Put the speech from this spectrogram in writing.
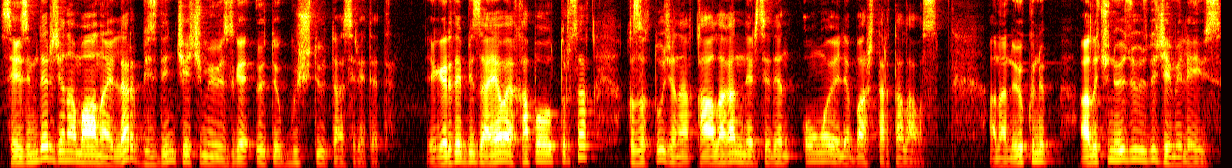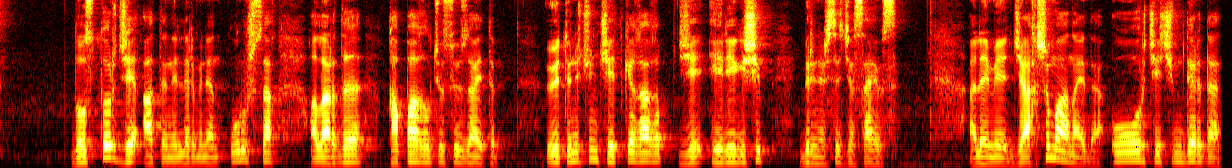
Сезимдер жана маанайлар биздин чечимибизге өтө күчтүү таасир этет. Эгерде биз аябай капа болуп турсак кызыктуу жана каалаган нерседен оңой эле баш тарта алабыз. Анан өкүнүп ал үчүн өзүбүздү жемелейбиз достор же ата энелер менен урушсак аларды капа кылчу сөз айтып өтүнүчүн четке кагып же эрегишип бир нерсе жасайбыз. Ал эми жакшы маанайда оор чечимдер да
